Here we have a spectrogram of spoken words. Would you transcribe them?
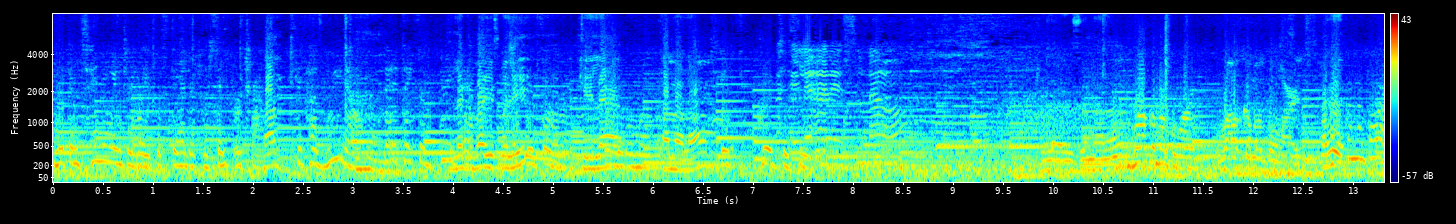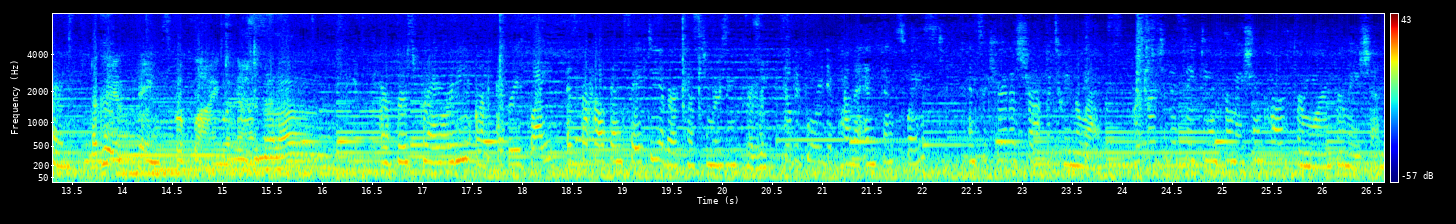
we're continuing to raise the standard for safer travel because we know that it takes a big effort to little. It's good to see you. Welcome aboard. Welcome aboard. Welcome aboard. And thanks for flying with us first priority on every flight is the health and safety of our customers and crew. So before we depart the infant's waist and secure the strap between the legs, refer to the safety information card for more information.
